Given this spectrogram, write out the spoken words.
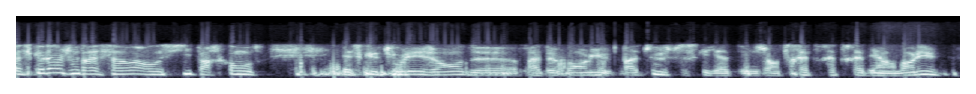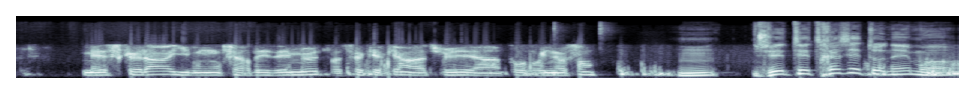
Parce que là, je voudrais savoir aussi, par contre, est-ce que tous les gens de, enfin, de banlieue, pas tous, parce qu'il y a des gens très très très bien en banlieue, mais est-ce que là, ils vont faire des émeutes parce que quelqu'un a tué un pauvre innocent? Hmm. J'ai été très étonné, moi.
